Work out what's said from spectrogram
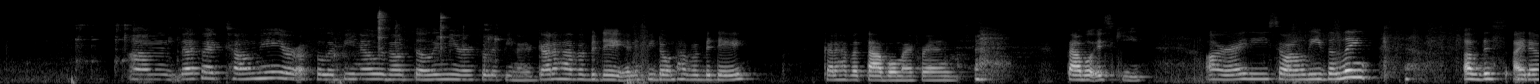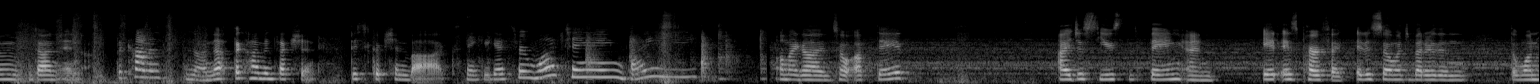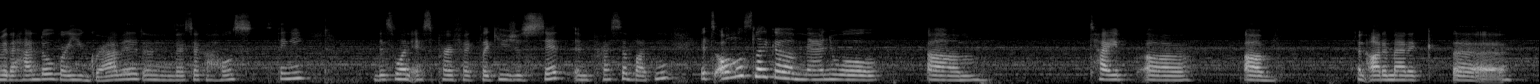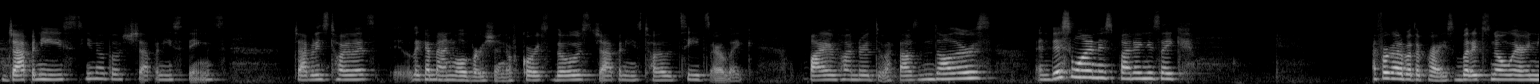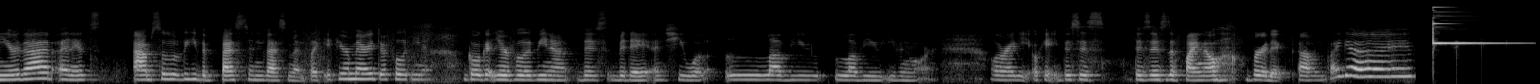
Um, that's like tell me you're a Filipino without telling me you're a Filipino. You gotta have a bidet, and if you don't have a bidet, gotta have a tabo, my friend. tabo is key. Alrighty, so I'll leave the link of this item down in the comments. No, not the comment section. Description box. Thank you guys for watching. Bye. Oh my god, so update. I just used the thing and it is perfect. It is so much better than the one with a handle where you grab it and there's like a hose thingy. This one is perfect. Like you just sit and press a button. It's almost like a manual um, type uh, of an automatic uh, Japanese, you know, those Japanese things. Japanese toilets, like a manual version. Of course, those Japanese toilet seats are like 500 to a thousand dollars, and this one is starting is like I forgot about the price, but it's nowhere near that, and it's absolutely the best investment. Like if you're married to a Filipina, go get your Filipina this bidet, and she will love you, love you even more. Alrighty, okay, this is this is the final verdict. Um, bye guys.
